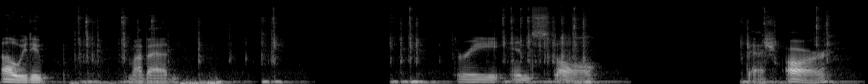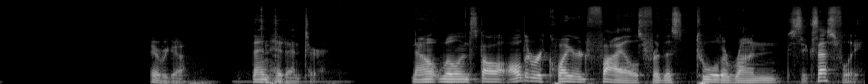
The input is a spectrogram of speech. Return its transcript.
Oh, we do, my bad. 3 install dash R. There we go. Then hit enter. Now it will install all the required files for this tool to run successfully.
